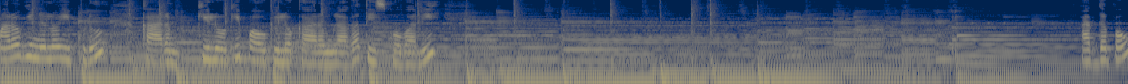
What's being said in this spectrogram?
మరో గిన్నెలో ఇప్పుడు కారం కిలోకి పావు కిలో కారం లాగా తీసుకోవాలి. అద్దపావు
